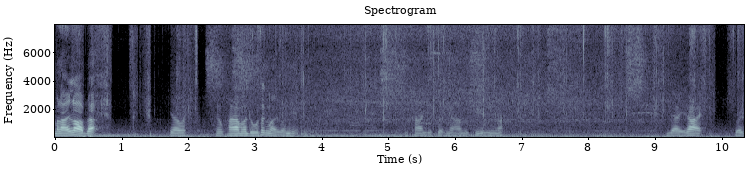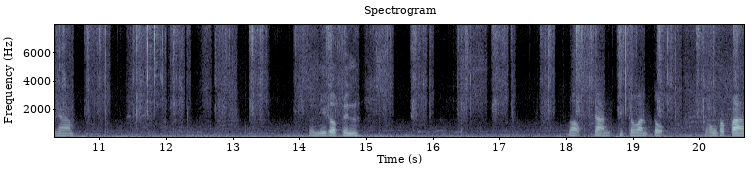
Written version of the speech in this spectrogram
มาหลายรอบแล้ว เดี๋ยวเดี๋ยวพามาดูสักหน่อยวันนี้ท่านจะสวยงามอีกที่นึงเนาะใหญ่ได้สวยงามส่วนนี้ก็เป็น รอบด้านทิศตะวันตกของพระปาง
